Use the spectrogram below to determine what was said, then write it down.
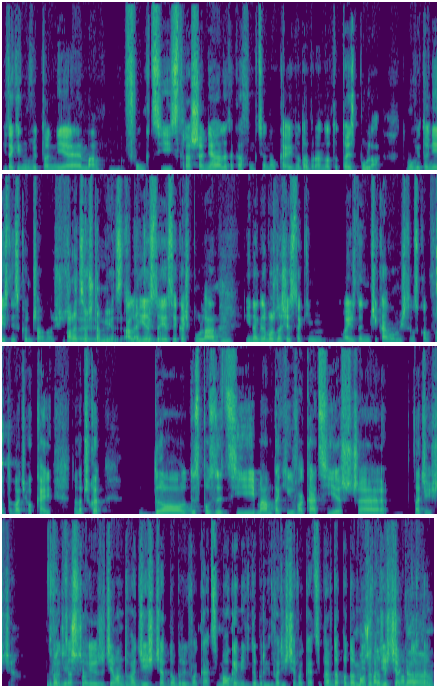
I tak jak mówię, to nie ma funkcji straszenia, ale taka funkcja, no ok, no dobra, no to, to jest pula mówię, to nie jest nieskończoność. Ale coś tam jest. Ale jest, jest jakaś pula mhm. i nagle można się z takim, moim zdaniem, ciekawą myślą skonfrontować. Ok, to na przykład do dyspozycji mam takich wakacji jeszcze 20. 20. swoje życie mam 20 dobrych wakacji. Mogę mieć dobrych 20 wakacji. Prawdopodobnie Może 20 to być taka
